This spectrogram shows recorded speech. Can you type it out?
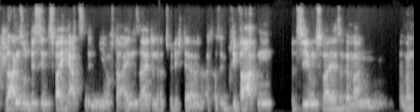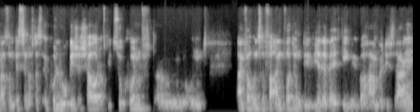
schlagen so ein bisschen zwei Herzen in mir. Auf der einen Seite natürlich der, also im privaten, beziehungsweise wenn man wenn man mal so ein bisschen auf das Ökologische schaut, auf die Zukunft ähm, und einfach unsere Verantwortung, die wir der Welt gegenüber haben, würde ich sagen,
